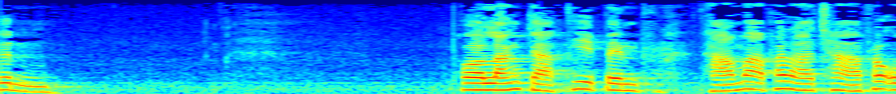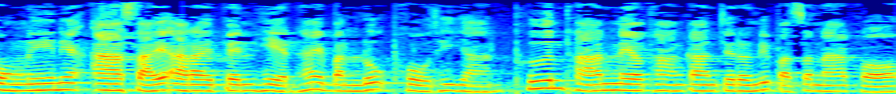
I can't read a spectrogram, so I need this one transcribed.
ขึ้น พอหลังจากที่เป็นถามว่าพระราชาพระองค์นี้เนี่ยอาศัยอะไรเป็นเหตุให้บรรลุโพธิญาณพื้นฐานแนวทางการเจริญวิปัสสนาของ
